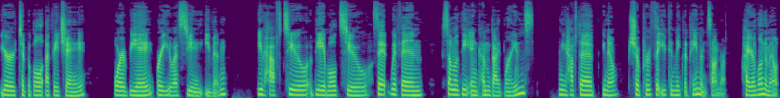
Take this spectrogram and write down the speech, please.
your typical FHA or VA or USDA even. You have to be able to fit within some of the income guidelines. You have to, you know, show proof that you can make the payments on that higher loan amount.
